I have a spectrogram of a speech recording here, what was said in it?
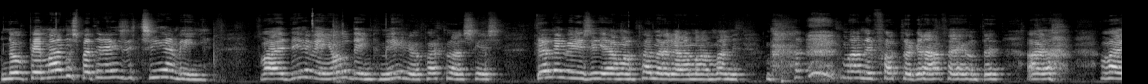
Nu, pie manis patreiz ir ciemiņi. Vai dieviņi, Uldiņa mīļo paklausies. Televīzijā man panorāmā mani, mani fotografē un te, vai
